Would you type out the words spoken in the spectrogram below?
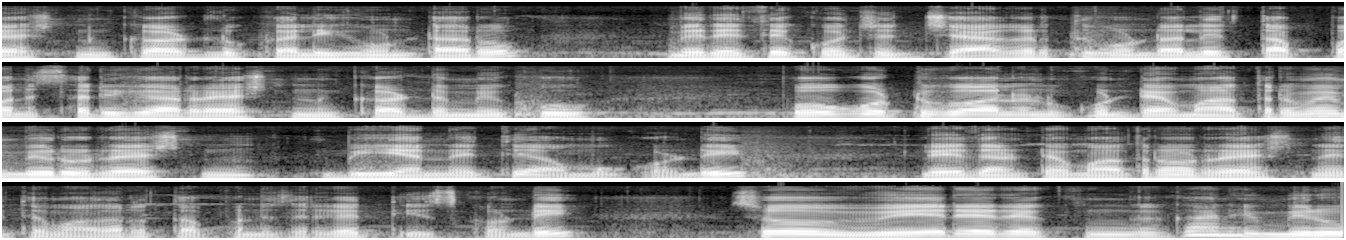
రేషన్ కార్డులు కలిగి ఉంటారో మీరైతే కొంచెం జాగ్రత్తగా ఉండాలి. తప్పనిసరిగా రేషన్ కార్డు మీకు పోగొట్టుకోవాలనుకుంటే మాత్రమే మీరు రేషన్ బియ్యాన్ని అయితే అమ్ముకోండి. లేదంటే మాత్రం రేషన్ అయితే మాత్రం తప్పనిసరిగా తీసుకోండి. సో వేరే రకంగా కానీ మీరు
